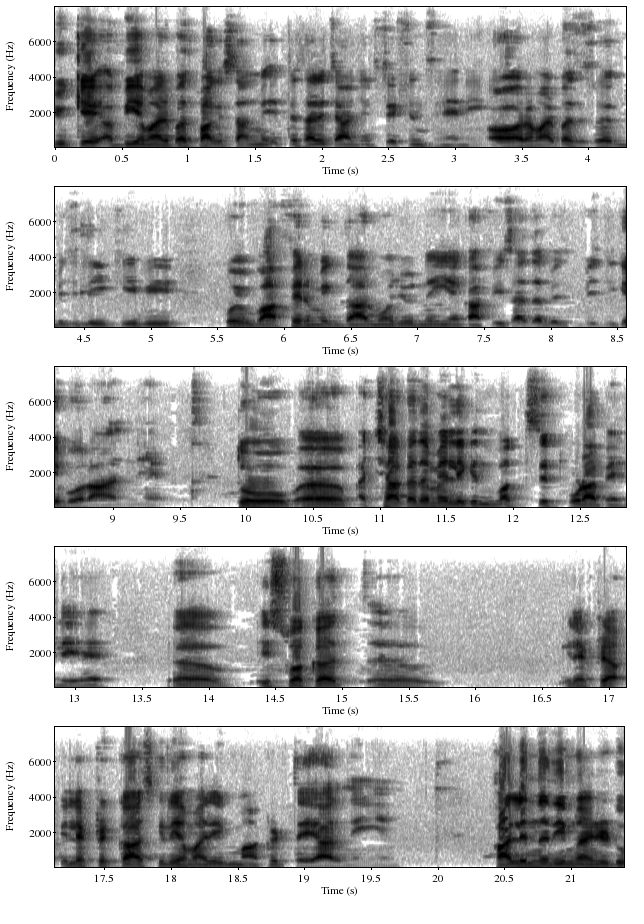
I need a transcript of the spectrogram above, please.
क्योंकि अभी हमारे पास पाकिस्तान में इतने सारे चार्जिंग स्टेशन हैं नहीं, और हमारे पास इस वक्त बिजली की भी कोई वाफिर मकदार मौजूद नहीं है, काफ़ी ज़्यादा बिजली के बहरान हैं। तो अच्छा कदम है, लेकिन वक्त से थोड़ा पहले है। इस वक्त इलेक्ट्रिक कार्स के लिए हमारी मार्केट तैयार नहीं है। Khalid Nadeem 92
